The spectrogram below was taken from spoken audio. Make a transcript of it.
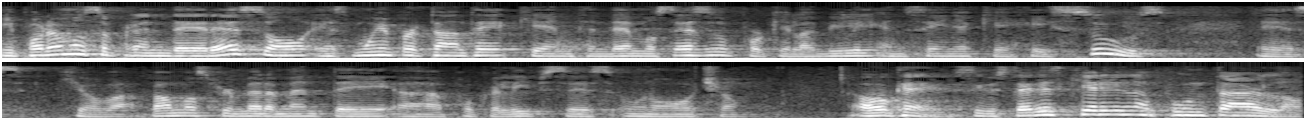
Y podemos aprender eso, es muy importante que entendamos eso porque la Biblia enseña que Jesús es Jehová. Vamos primeramente a Apocalipsis 1.8. Ok, si ustedes quieren apuntarlo,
